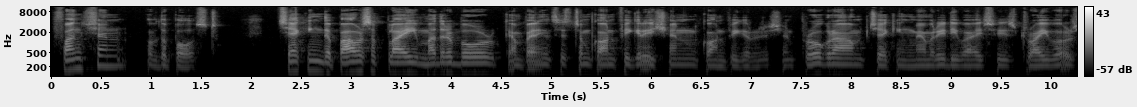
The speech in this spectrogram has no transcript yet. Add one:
Function of the post checking the power supply, motherboard, comparing system configuration, configuration program, checking memory devices, drivers,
